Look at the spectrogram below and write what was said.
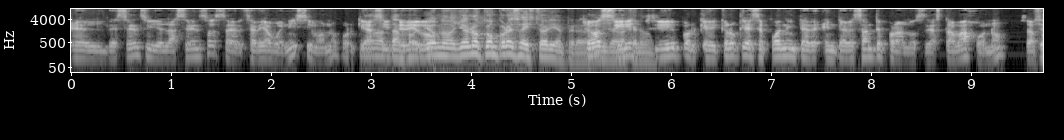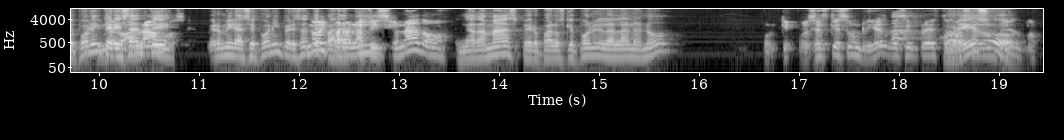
el, descenso y el ascenso sería buenísimo, ¿no? Porque no, así tampoco, te digo. Yo no, yo no compro esa historia, pero. Yo sí, no. sí, porque creo que se pone inter interesante para los de hasta abajo, ¿no? O sea, se pone si interesante, pero mira, se pone interesante no, y para, para ti, el aficionado. Nada más, pero para los que ponen la lana, no. Porque, pues es que es un riesgo, siempre esto Por va eso. A ser un riesgo.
